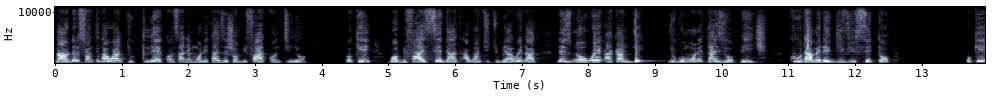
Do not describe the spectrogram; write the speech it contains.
now there is something i want to clear concerning monetization before i continue okay? But before i say that i want you to be aware that there's no way i can get you go monetize your page. Kuda may they give you setup okay?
